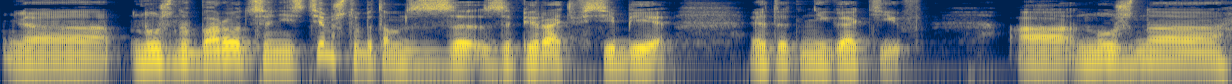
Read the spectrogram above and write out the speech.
нужно бороться не с тем, чтобы там запирать в себе этот негатив, а нужно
